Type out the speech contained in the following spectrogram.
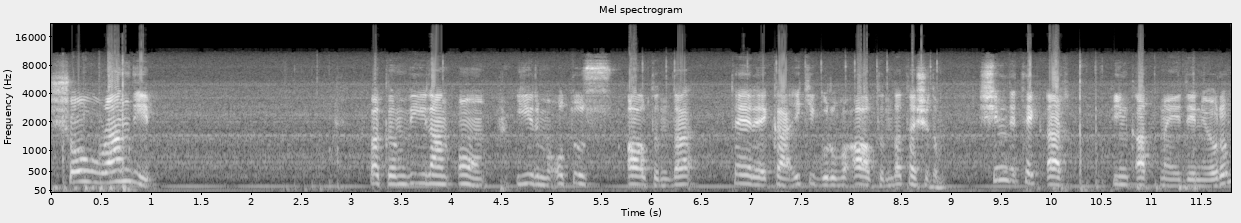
Show Run deyip bakın VLAN 10, 20, 30 altında TRK 2 grubu altında taşıdım. Şimdi tekrar ping atmayı deniyorum.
